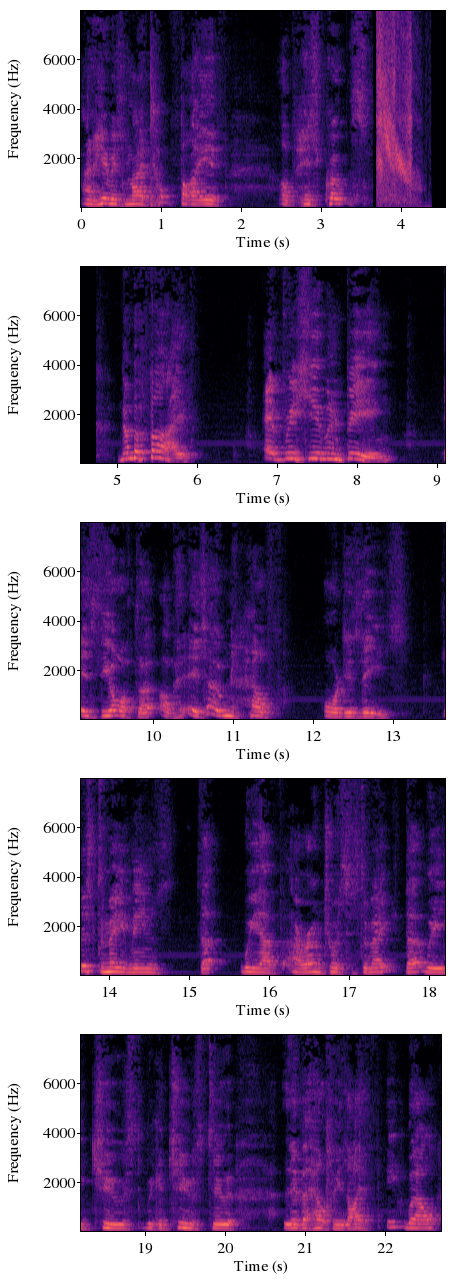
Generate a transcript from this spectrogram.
And here is my top five of his quotes. Number five, every human being is the author of his own health or disease. This to me means that we have our own choices to make, that we choose, we can choose to live a healthy life, eat well,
